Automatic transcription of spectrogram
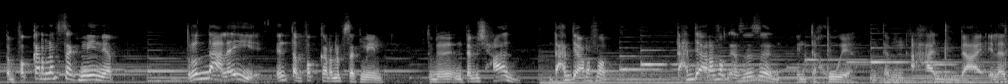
انت مفكر نفسك مين يا ابني؟ ترد عليا. أنت مفكر نفسك مين؟ انت مش حد. انت حد يعرفك. انت حد يعرفك أساسا. انت أخويا. انت من أحد عائلات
